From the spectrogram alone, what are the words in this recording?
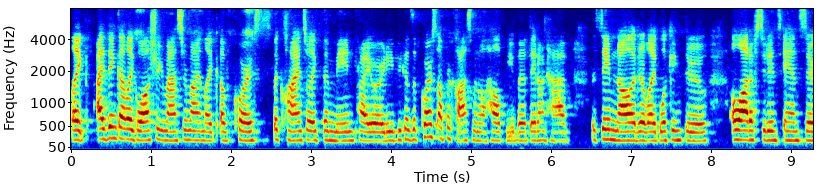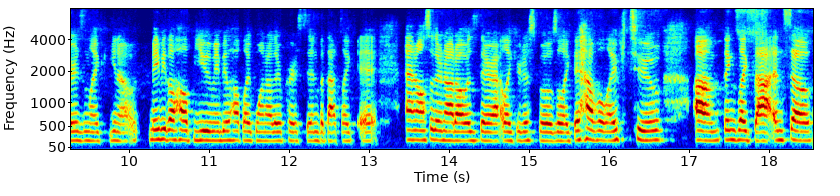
like I think at like Wall Street Mastermind, like of course the clients are like the main priority because of course upperclassmen will help you, but they don't have the same knowledge of like looking through a lot of students' answers and like, you know, maybe they'll help you, maybe they'll help like one other person, but that's like it. And also they're not always there at like your disposal, like they have a life too, um, things like that. And so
